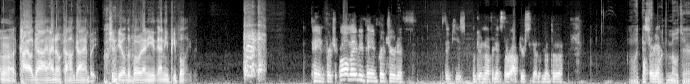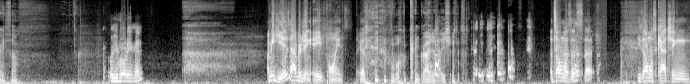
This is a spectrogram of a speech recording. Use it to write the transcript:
I don't know Kyle Guy. I know Kyle Guy, but you shouldn't be able to vote any any people like. Payne Pritchard. Well, maybe Payne Pritchard if I think he's good enough against the Raptors to get him into. Well, I do All-Star game. support the military, so. Are you voting him in? I mean, he is averaging eight points. Like, that's, well, congratulations. that's almost that's, that, uh, he's almost catching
